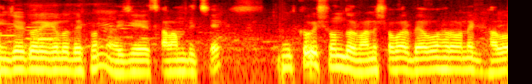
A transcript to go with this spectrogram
এনজয় করে গেল দেখুন। ওই যে সালাম দিচ্ছে। খুবই সুন্দর মানে সবার ব্যবহার অনেক ভালো।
